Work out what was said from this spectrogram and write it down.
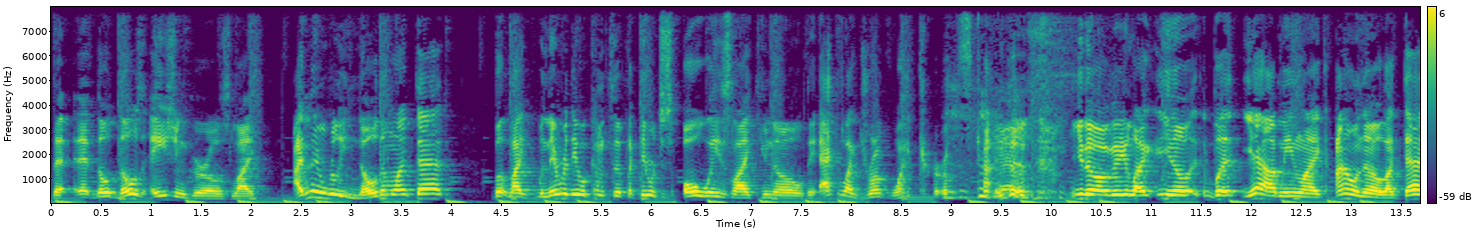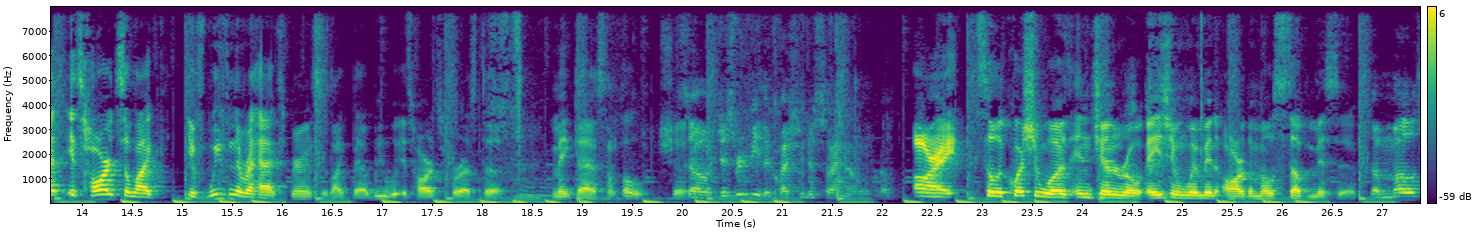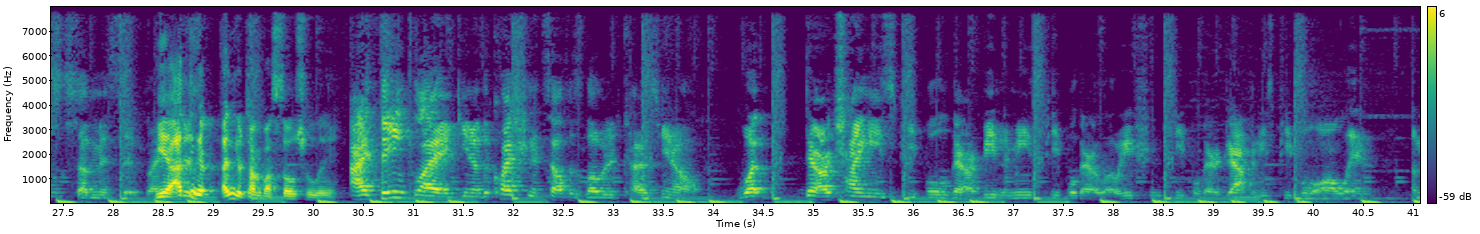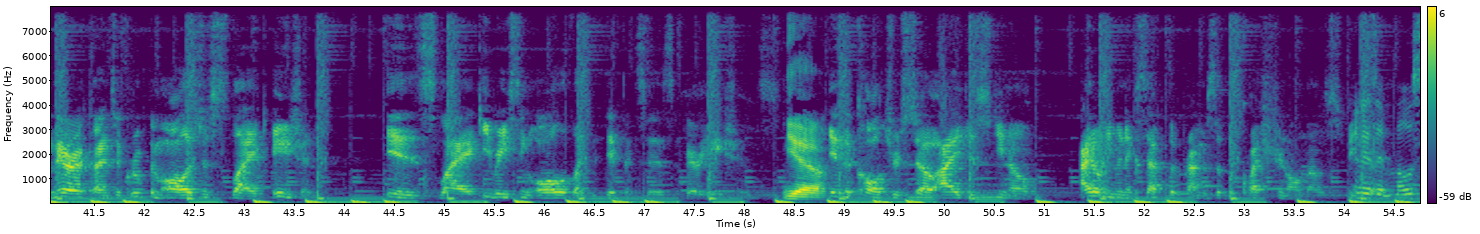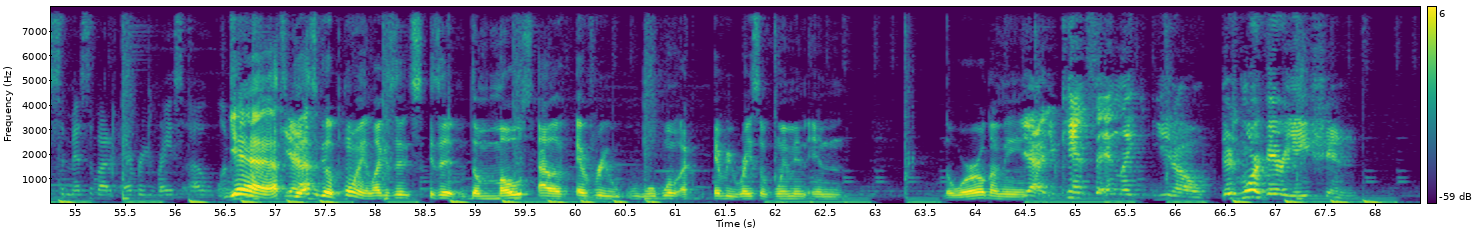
That, that those Asian girls like I didn't really know them like that. But like whenever they would come to like they were just always like you know they acted like drunk white girls kind of you know what I mean like you know but yeah I mean like I don't know like that it's hard to like if we've never had experiences like that we would it's hard for us to make that some oh shit So just repeat the question just so I know. All right so the question was in general Asian women are the most submissive The most submissive. Like, yeah I just- think I think they're talking about socially I think like you know the question itself is loaded because you know what there are Chinese people, there are Vietnamese people, there are Laotian people, there are Japanese people all in America, and to group them all as just like Asian is like erasing all of like the differences and variations yeah in the culture. So I just you know I don't even accept the premise of the question almost. And is it most submissive out of every race of women? Yeah, that's Yeah. Good, that's a good point. Like, is it is it the most out of every w- w- like, every race of women in the world? I mean, Yeah, you can't say, and like you know, there's more variation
